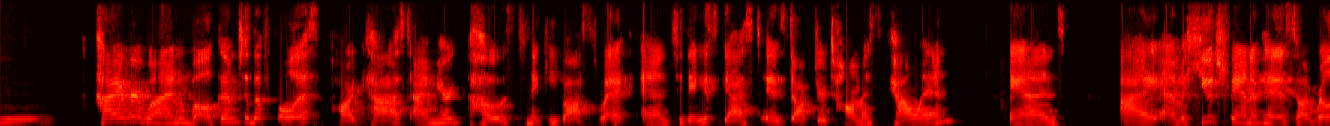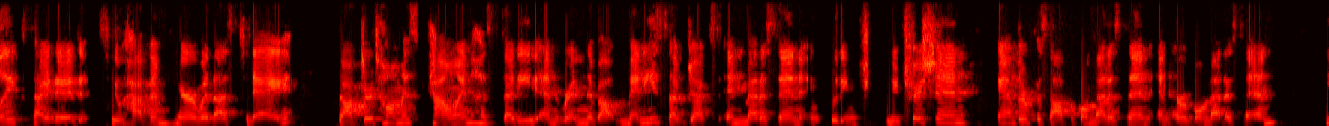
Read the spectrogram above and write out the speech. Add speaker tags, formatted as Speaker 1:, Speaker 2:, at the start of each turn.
Speaker 1: Hi, everyone. Welcome to the Fullest podcast. I'm your host, Nikki Bostwick, and today's guest is Dr. Thomas Cowan. And I am a huge fan of his, so I'm really excited to have him here with us today. Dr. Thomas Cowan has studied and written about many subjects in medicine, including nutrition, anthroposophical medicine, and herbal medicine.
